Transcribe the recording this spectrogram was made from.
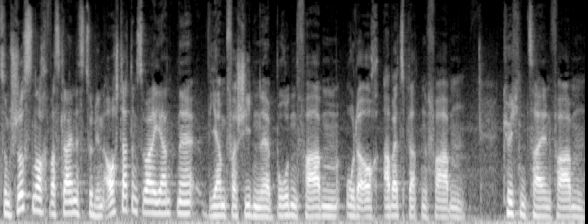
Zum Schluss noch was Kleines zu den Ausstattungsvarianten. Wir haben verschiedene Bodenfarben oder auch Arbeitsplattenfarben, Küchenzeilenfarben.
